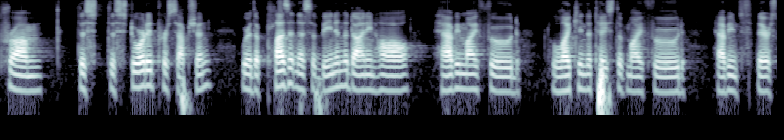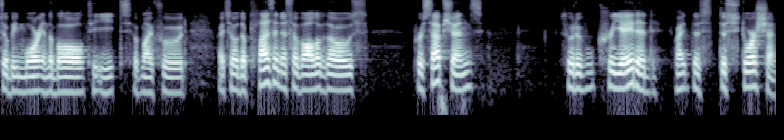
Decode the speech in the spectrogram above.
from this distorted perception, where the pleasantness of being in the dining hall, having my food, liking the taste of my food, having there still be more in the bowl to eat of my food, right? So the pleasantness of all of those perceptions sort of created right? This distortion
